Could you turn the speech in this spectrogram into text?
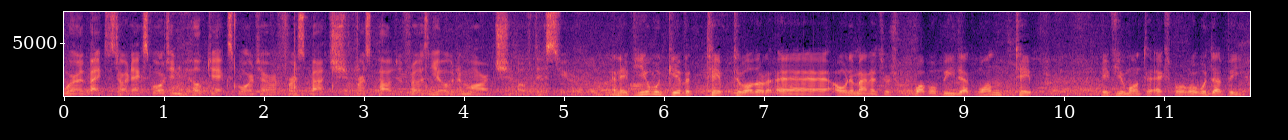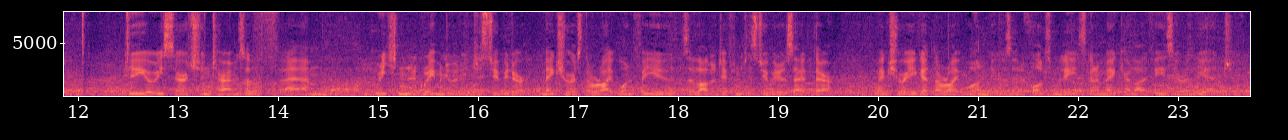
we're about to start exporting. We hope to export our first batch, first pallet of frozen yogurt in March of this year. And if you would give a tip to other uh, owner managers, what would be that one tip if you want to export? What would that be? Do your research in terms of um, reaching an agreement with a distributor. Make sure it's the right one for you. There's a lot of different distributors out there. Make sure you get the right one because ultimately it's going to make your life easier in the end.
